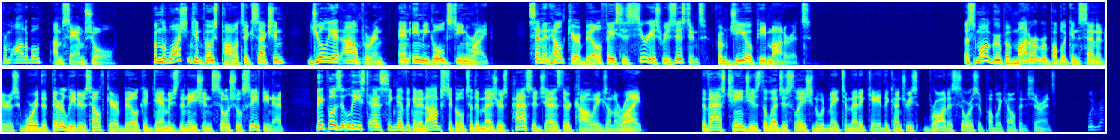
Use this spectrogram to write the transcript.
From Audible, I'm Sam Scholl. From the Washington Post Politics section, Juliet Eilperin and Amy Goldstein write. Senate health care bill faces serious resistance from GOP moderates. A small group of moderate Republican senators worried that their leader's health care bill could damage the nation's social safety net may pose at least as significant an obstacle to the measure's passage as their colleagues on the right. The vast changes the legislation would make to Medicaid, the country's broadest source of public health insurance,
